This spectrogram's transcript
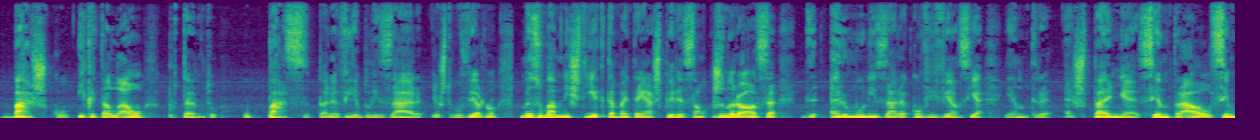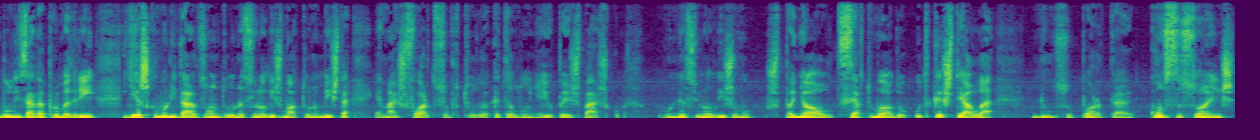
basco e catalão, portanto, o passe para viabilizar este governo, mas uma amnistia que também tem a aspiração generosa de harmonizar a convivência entre a Espanha central, simbolizada por Madrid, e as comunidades onde o nacionalismo autonomista é mais forte, sobretudo a Catalunha e o País Basco. O nacionalismo espanhol, de certo modo, o de Castela, não suporta concessões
